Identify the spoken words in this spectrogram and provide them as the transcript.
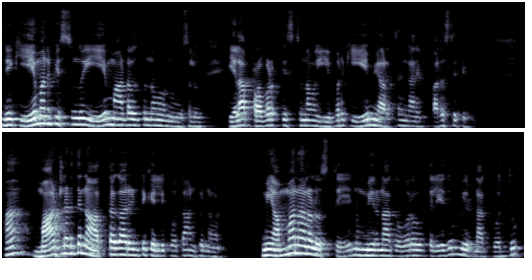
నీకు ఏమనిపిస్తుందో ఏం మాట్లాడుతున్నావు నువ్వు అసలు ఎలా ప్రవర్తిస్తున్నావో ఎవరికి ఏమి అర్థం కాని పరిస్థితి. ఇప్పుడు. మాట్లాడితే నా అత్తగారింటికి వెళ్ళిపోతా అంటున్నావంట. మీ అమ్మ నాన్నలు వస్తే మీరు నాకు ఎవరో తెలియదు మీరు నాకు వద్దు.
